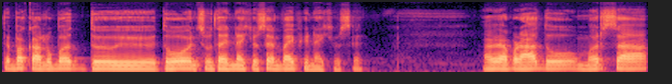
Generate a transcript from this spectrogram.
તે બકાલું બધું ધોઈને સુધારી નાખ્યું છે અને બાફી નાખ્યું છે. હવે આપણે આદુ, મરચાં,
